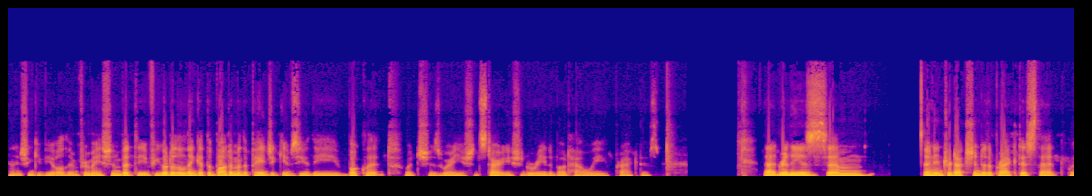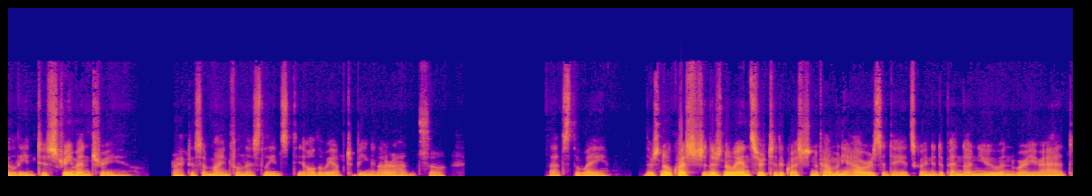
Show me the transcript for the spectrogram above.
and it should give you all the information. But if you go to the link at the bottom of the page, it gives you the booklet, which is where you should start. You should read about how we practice. That really is um, an introduction to the practice that will lead to stream entry. Practice of mindfulness leads to, all the way up to being an arahant. So that's the way. There's no question. There's no answer to the question of how many hours a day. It's going to depend on you and where you're at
